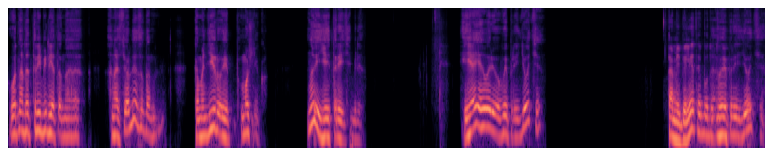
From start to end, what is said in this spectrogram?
вот надо три билета на, на стюардесса, там, командиру и помощнику. Ну и ей третий билет. И я ей говорю, вы придете, Там и билеты будут. вы придете,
